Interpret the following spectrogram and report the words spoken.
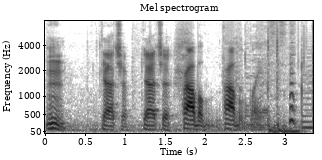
Hmm. Gotcha, gotcha. Probably, probably.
